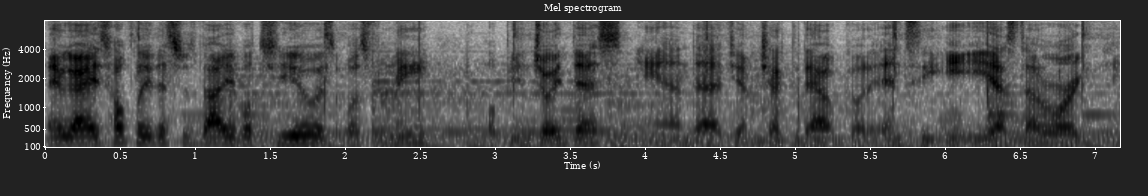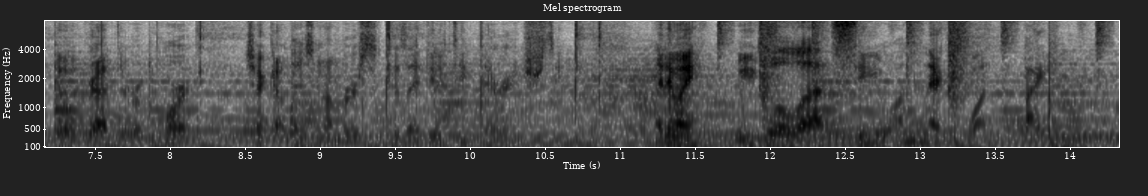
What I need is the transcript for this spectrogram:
anyway, guys, hopefully this was valuable to you as it was for me. Hope you enjoyed this. And uh, if you haven't checked it out, go to ncees.org and go grab the report. Check out those numbers because I do think they're interesting. Anyway, we will uh, see you on the next one. Bye.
